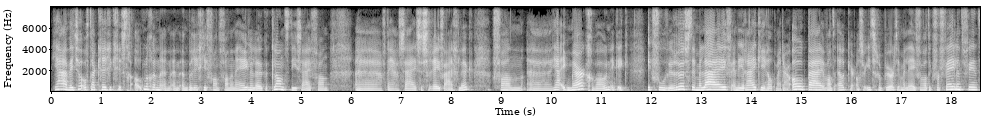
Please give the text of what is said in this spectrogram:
ja, weet je, of daar kreeg ik gisteren ook nog een, een, een berichtje van, van een hele leuke klant. Die zei van, uh, of nou ja, zij, ze schreef eigenlijk van, uh, ja, ik merk gewoon, ik, ik, ik voel weer rust in mijn lijf. En die Reiki helpt mij daar ook bij. Want elke keer als er iets gebeurt in mijn leven wat ik vervelend vind,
